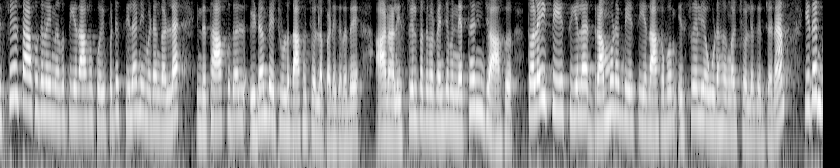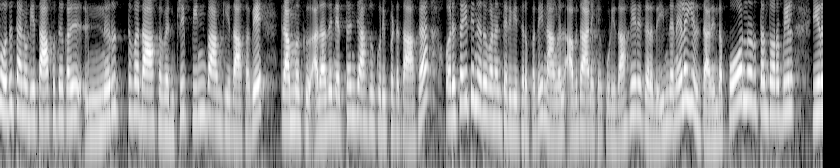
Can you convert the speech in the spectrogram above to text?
இஸ்ரேல் தாக்குதலை நிறுத்தியதாக குறிப்பிட்டு சில நிமிடங்களில் இந்த தாக்குதல் இடம்பெற்றுள்ளதாக சொல்லப்படுகிறது. ஆனால் இஸ்ரேல் பிரதமர் பெஞ்சமின் நெத்தஞ்சாகு தொலைபேசியில் ட்ரம்முடன் பேசியதாகவும் இஸ்ரேலிய ஊடகங்கள் சொல்லுகின்றன. இதன்போது தன்னுடைய தாக்குதல்கள் நிறுத்துவதாகவன்றி பின்வாங்கியதாகவே ட்ரம்முக்கு அதாவது நெத்தஞ்சாகு குறிப்பிட்டதாக ஒரு செய்தி நிறுவனம் தெரிவித்திருப்பதை நாங்கள் அவதானிக்கக்கூடியதாக இருக்கிறது. இந்த நிலையில் தான் இந்த போர் நிறுத்தம் தொடர்பில் இரு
